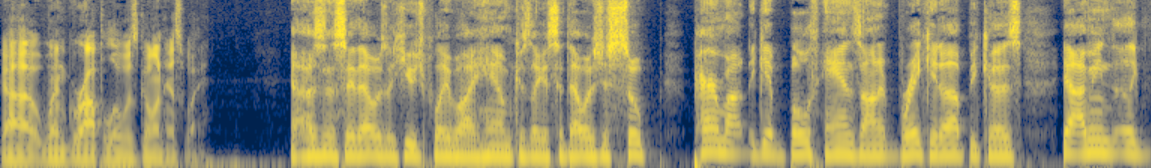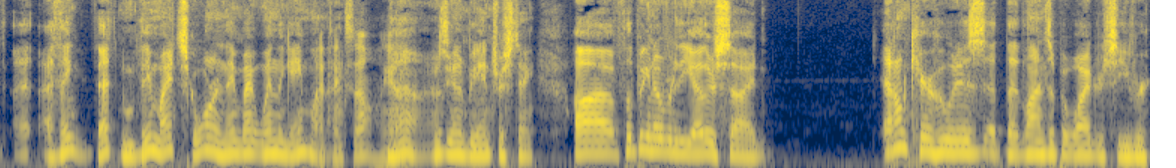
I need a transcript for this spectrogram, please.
uh, when Garoppolo was going his way. Yeah, I was going to say that was a huge play by him because, like I said, that was just so paramount to get both hands on it, break it up. Because, yeah, I mean, like I think that they might score and they might win the game. I that. think so. Yeah, yeah it was going to be interesting. Uh, flipping it over to the other side, I don't care who it is that lines up at wide receiver.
